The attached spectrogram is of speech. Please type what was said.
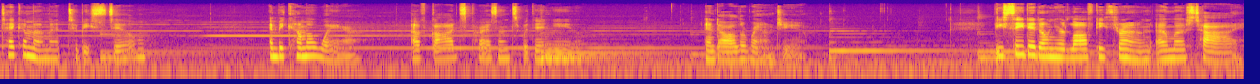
Take a moment to be still and become aware of God's presence within you and all around you. Be seated on your lofty throne, O Most High.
